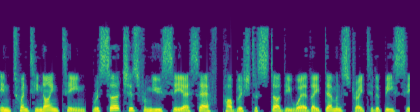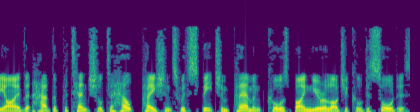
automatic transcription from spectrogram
In 2019, researchers from UCSF published a study where they demonstrated a BCI that had the potential to help patients with speech impairment caused by neurological disorders.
